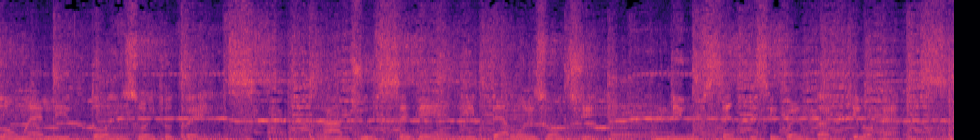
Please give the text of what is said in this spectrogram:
YL283. Rádio CBN Belo Horizonte, 1150 kHz.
